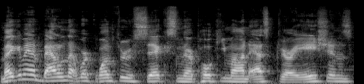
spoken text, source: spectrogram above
Mega Man Battle Network 1 through 6 and their Pokemon-esque variations,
